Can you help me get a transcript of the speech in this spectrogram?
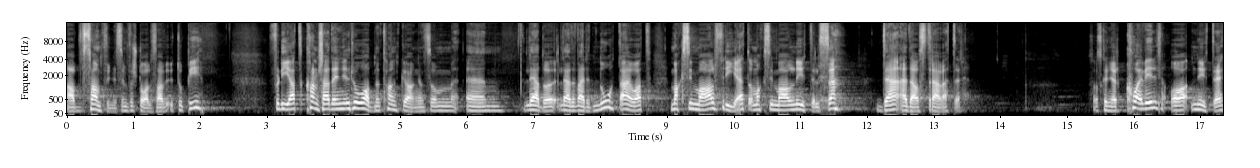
av samfunnet sin forståelse av utopi. Fordi at kanskje den rådende tankegangen som eh, leder, leder, verden nå, det er jo at maksimal frihet og maksimal nytelse, det er det å streve etter. Så skal gjøre hva jeg vil, og nyte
